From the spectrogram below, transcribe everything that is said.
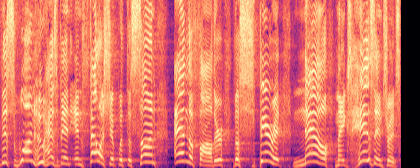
This one who has been in fellowship with the Son and the Father, the Spirit now makes his entrance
